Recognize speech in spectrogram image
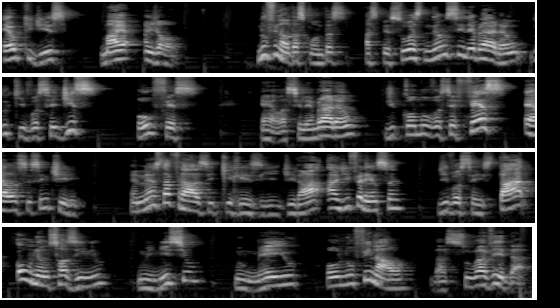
é o que diz Maya Angelou. No final das contas, as pessoas não se lembrarão do que você diz ou fez. Elas se lembrarão de como você fez elas se sentirem. É nesta frase que residirá a diferença de você estar ou não sozinho no início, no meio ou no final da sua vida.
